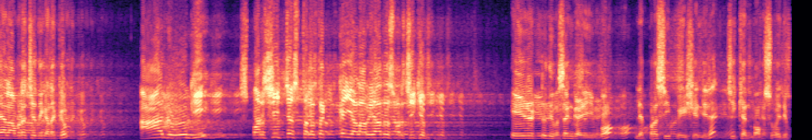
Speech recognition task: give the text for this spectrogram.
അയാൾ അവിടെ ചെന്ന് കിടക്കും. ആ രോഗി സ്പർശിച്ച സ്ഥലത്തൊക്കെ ഇയാൾ അറിയാതെ സ്പർശിക്കും. ഏഴെട്ട് ദിവസം കഴിയുമ്പോൾ ലെപ്രസി പേഷ്യന്റിന് ചിക്കൻ ബോക്സ് വരും.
